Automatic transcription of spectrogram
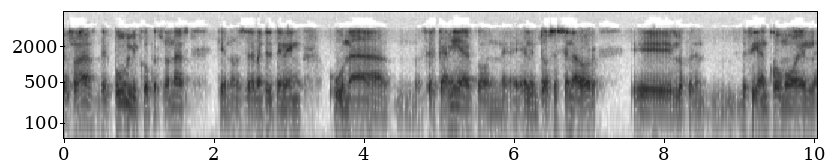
personas del público, personas que no necesariamente tienen una cercanía con eh, el entonces senador, eh, lo, decían cómo él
